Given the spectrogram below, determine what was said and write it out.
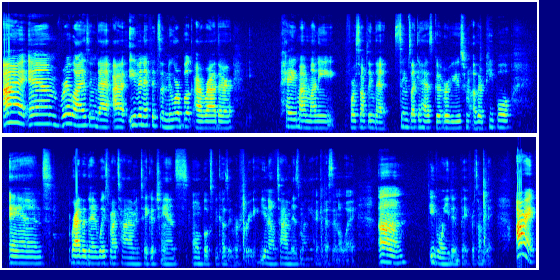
I am realizing that I even if it's a newer book, I rather pay my money for something that seems like it has good reviews from other people and rather than waste my time and take a chance on books because they were free. You know, time is money, I guess, in a way. Um, even when you didn't pay for something. All right,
